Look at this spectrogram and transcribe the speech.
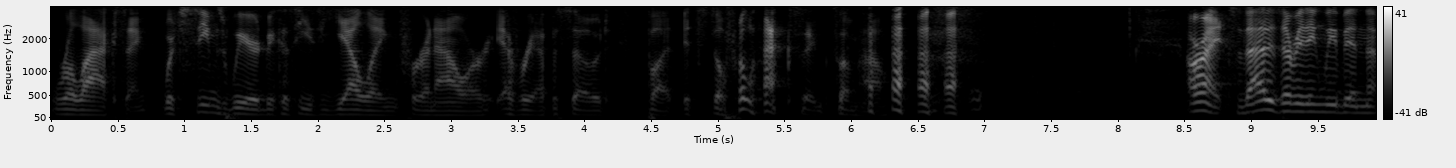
relaxing which seems weird because he's yelling for an hour every episode but it's still relaxing somehow all right, so that is everything we've been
